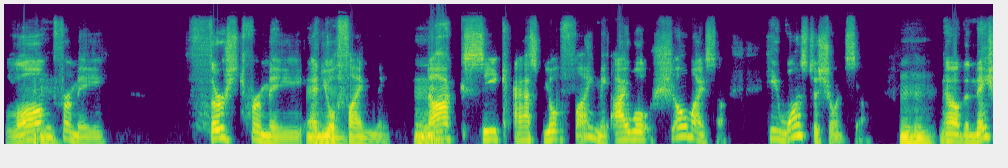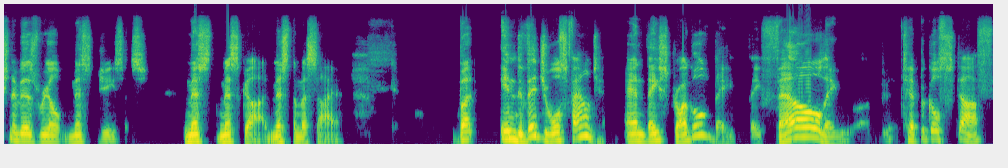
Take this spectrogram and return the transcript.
Long mm. for me, thirst for me, and mm-hmm. you'll find me. Mm-hmm. Knock, seek, ask, you'll find me. I will show myself. He wants to show himself. Mm-hmm. Now, the nation of Israel missed Jesus, missed, missed God, missed the Messiah. But individuals found him and they struggled, they, they fell, they typical stuff,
